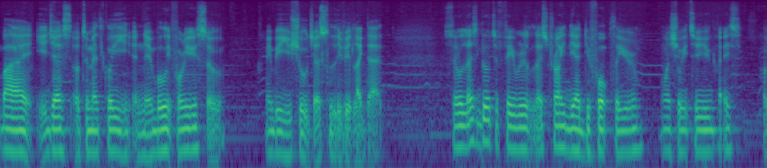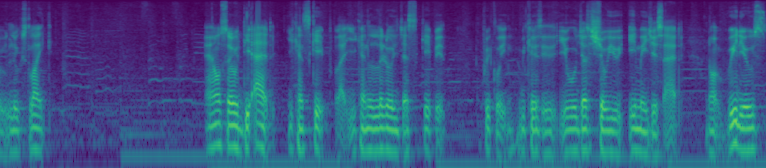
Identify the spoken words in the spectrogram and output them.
But it just automatically enable it for you so maybe you should just leave it like that. So let's go to favorite let's try their default player. I want to show it to you guys how it looks like. And also the ad you can skip like you can literally just skip it quickly because it, it will just show you images ad not videos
